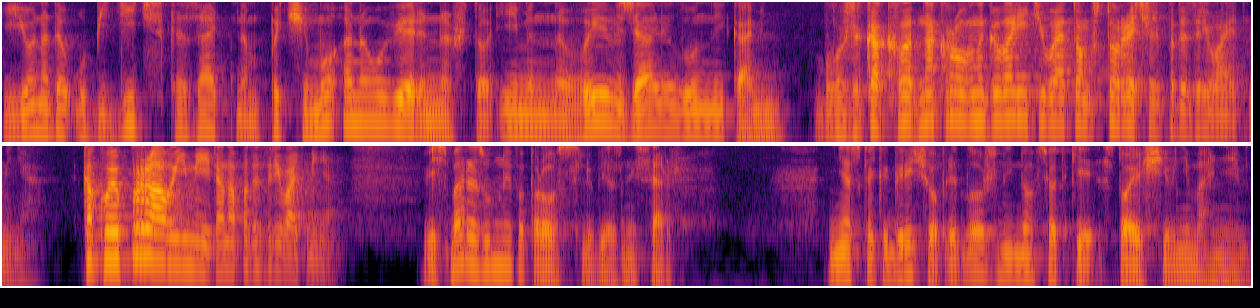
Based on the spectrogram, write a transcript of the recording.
Ее надо убедить сказать нам, почему она уверена, что именно вы взяли лунный камень. Боже, как хладнокровно говорите вы о том, что Рэчель подозревает меня. Какое право имеет она подозревать меня? Весьма разумный вопрос, любезный сэр. Несколько горячо предложенный, но все-таки стоящий внимания.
